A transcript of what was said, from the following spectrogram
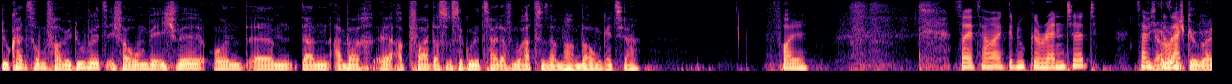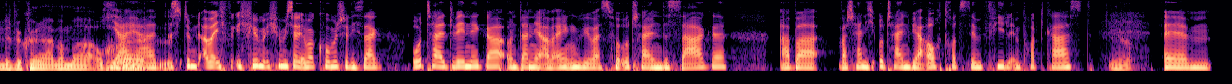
Du kannst rumfahren, wie du willst, ich fahre rum, wie ich will und ähm, dann einfach äh, abfahren, dass wir uns eine gute Zeit auf dem Rad zusammen haben. Darum geht's ja. Voll. So, jetzt haben wir genug gerentet. Jetzt habe ich haben noch nicht gesagt, gerandet, wir können einfach mal auch. ja, äh, ja, das stimmt, aber ich, ich fühle mich, ich fühl mich dann immer komisch, wenn ich sage, urteilt weniger und dann ja aber irgendwie was Verurteilendes sage. Aber wahrscheinlich urteilen wir auch trotzdem viel im Podcast. ja. Ähm,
